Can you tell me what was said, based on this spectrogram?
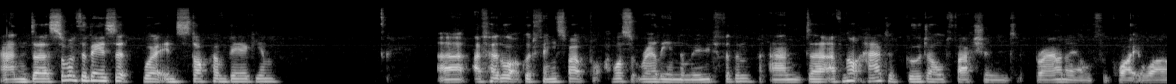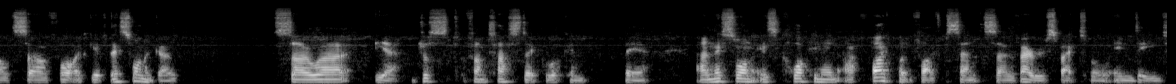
And uh, some of the beers that were in stock on Beergium, uh, I've heard a lot of good things about, but I wasn't really in the mood for them. And uh, I've not had a good old fashioned brown ale for quite a while, so I thought I'd give this one a go. So, uh, yeah, just fantastic looking beer. And this one is clocking in at 5.5%, so very respectable indeed.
